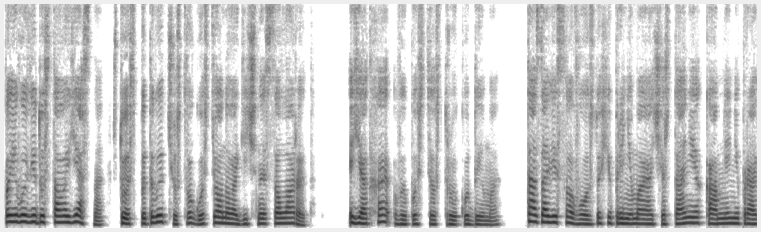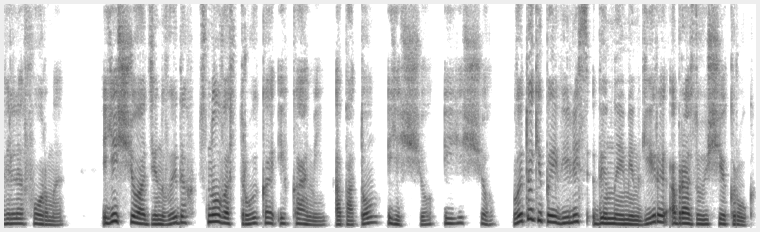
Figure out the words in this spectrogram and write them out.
По его виду стало ясно, что испытывает чувство гостю аналогичное Саларет. Ядха выпустил струйку дыма. Та зависла в воздухе, принимая очертания камня неправильной формы. Еще один выдох, снова струйка и камень, а потом еще и еще. В итоге появились дымные менгиры, образующие круг.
